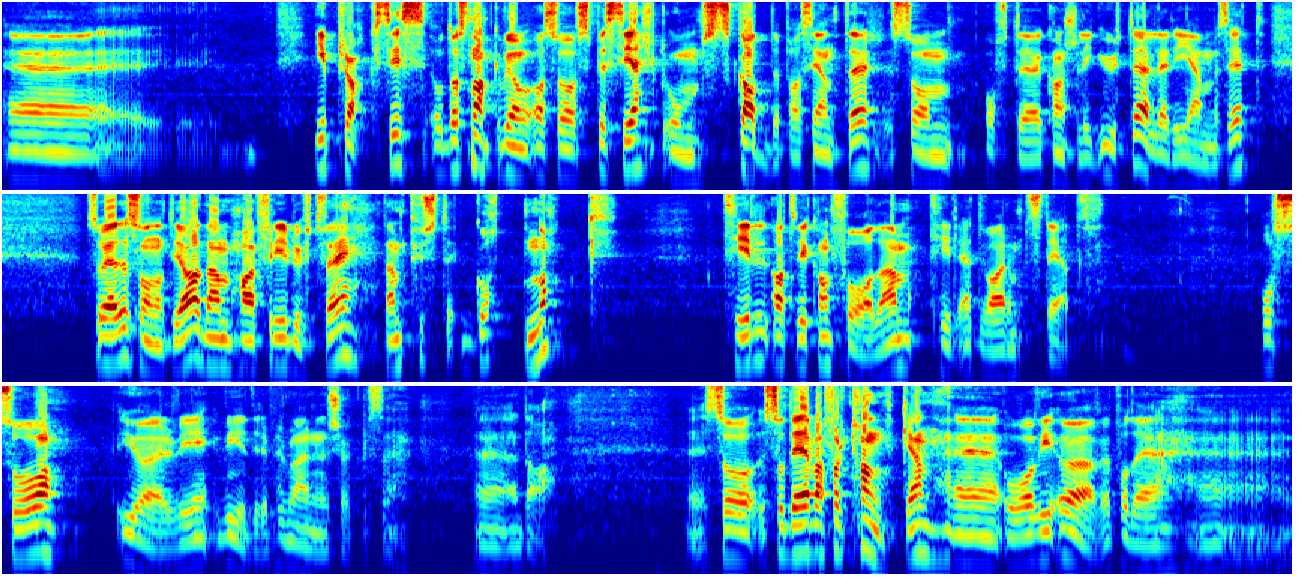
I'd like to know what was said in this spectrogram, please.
eh, i praksis, og da snakker vi om, altså spesielt om skadde pasienter som ofte kanskje ligger ute eller i hjemmet sitt, så er det sånn at ja, de har fri luftvei. De puster godt nok til at vi kan få dem til et varmt sted. Og så gjør vi videre primærundersøkelse eh, da. Eh, Så, så det er i hvert fall tanken, eh, og vi øver på det, eh,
